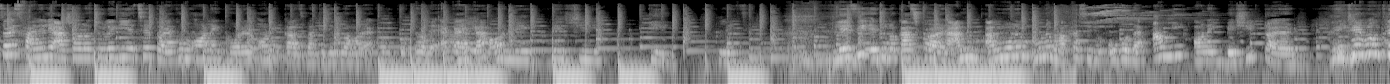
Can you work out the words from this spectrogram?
সো ফাইনালি আশা ওরা চলে গিয়েছে। তো এখন অনেক ঘরের অনেক কাজ বাকি যেগুলো আমার এখন করতে হবে একা একা। অনেক বেশি কি? লেজি এর জন্য কাজ করে না। আমি আমি মনে মনে ভাবতাছি যে ও বোধহয় আমি অনেক বেশি টায়ার্ড এইটাই বলতে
